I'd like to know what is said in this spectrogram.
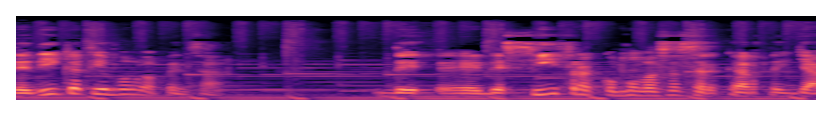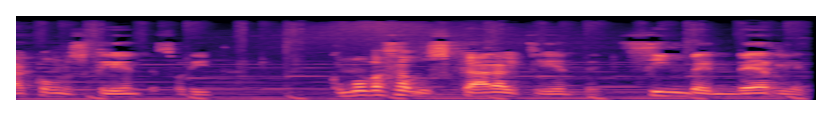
dedica tiempo a pensar. De, eh, descifra cómo vas a acercarte ya con los clientes ahorita. Cómo vas a buscar al cliente sin venderle.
